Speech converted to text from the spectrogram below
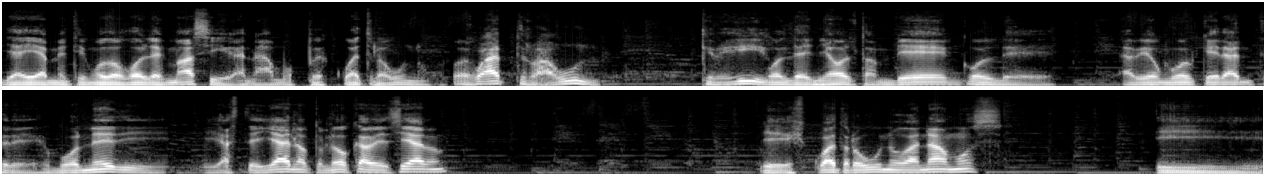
Ya ya metimos dos goles más y ganamos pues 4 a 1. 4 a 1. Increíble. Gol de Ñol también, gol de... Había un gol que era entre Bonet y, y Castellano que luego cabecearon. Eh, 4-1 ganamos y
